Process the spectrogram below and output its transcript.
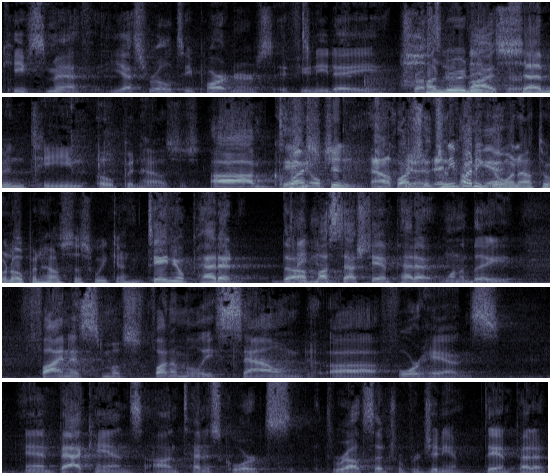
Keith Smith. Yes, Realty Partners. If you need a trusted advisor. 117 open houses. Um, Daniel- Question out there. Anybody in. going out to an open house this weekend? Daniel Pettit, the Hey, mustache Dan Pettit, one of the finest, most fundamentally sound uh, forehands and backhands on tennis courts throughout Central Virginia. Dan Pettit.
